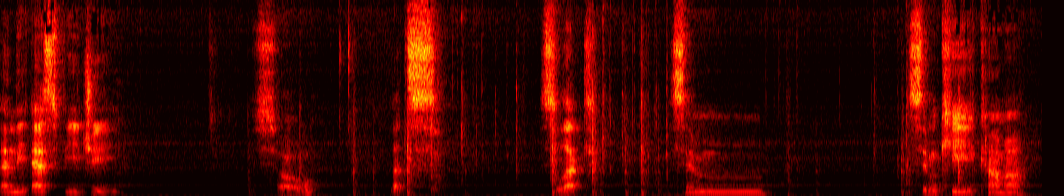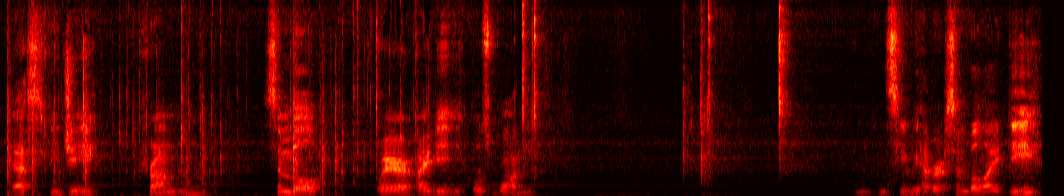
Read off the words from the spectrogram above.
and the SVG. So let's select sim sim key comma svg from symbol where id equals 1 and you can see we have our symbol id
